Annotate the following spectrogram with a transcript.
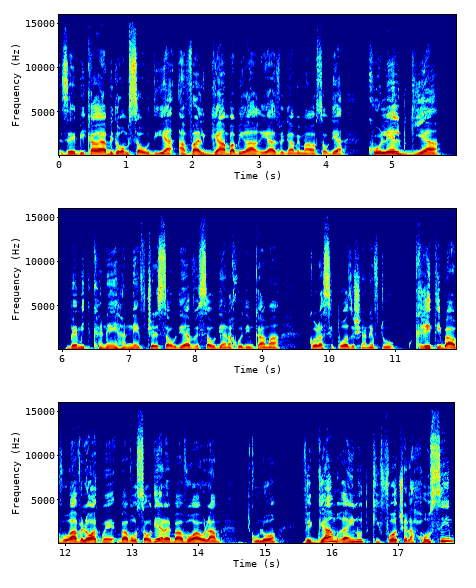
זה בעיקר היה בדרום סעודיה, אבל גם בבירה ריאד וגם במערב סעודיה, כולל פגיעה במתקני הנפט של סעודיה, וסעודיה אנחנו יודעים כמה כל הסיפור הזה שהנפט הוא קריטי בעבורה, ולא רק בעבור סעודיה, אלא בעבור העולם כולו. וגם ראינו תקיפות של החוסים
